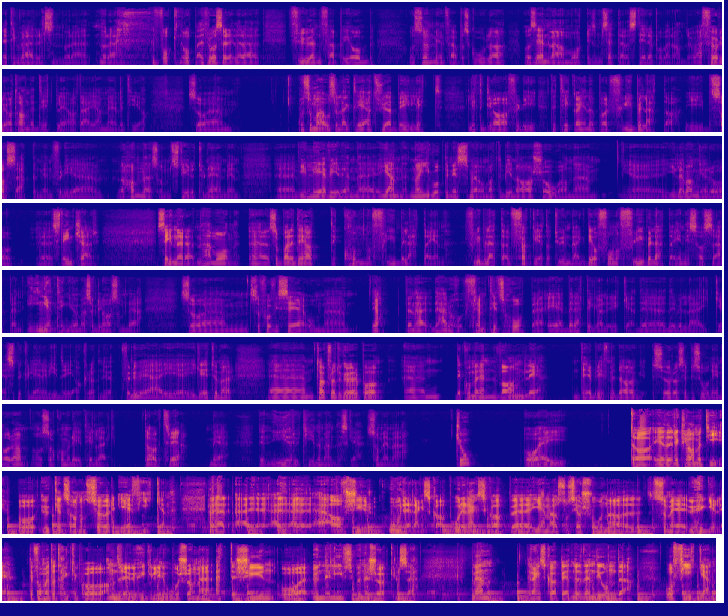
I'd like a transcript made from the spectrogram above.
med tilværelsen når jeg, når jeg våkner opp. Jeg tror også det er at fruen drar på jobb, og sønnen min drar på skolen, og så er det jeg og Morty som sitter der og stirrer på hverandre. Og jeg føler jo at han er drittlei av at jeg er hjemme hele tida. Så um, Og så må jeg også legge til, jeg tror jeg ble litt, litt glad fordi det tikka inn et par flybilletter i SAS-appen min, fordi uh, Hanne, som styrer turneen min, uh, vi lever i den, uh, igjen, naive optimisme om at det blir noe av showene i Levanger og Steinkjer senere denne måneden. Uh, så bare det at det kom noen flybilletter inn Flybilletter, Fuck Greta Thunberg. Det å få noen flybilletter inn i SAS-appen Ingenting gjør meg så glad som det. Så, um, så får vi se om uh, ja, her, det her fremtidshåpet er berettiget eller ikke. Det, det, vil jeg ikke spekulere videre i akkurat nå. For nå er jeg i, i greit humør. Uh, takk for at dere hører på. Uh, det kommer en vanlig debrif med Dag Sørås-episode i morgen, og så kommer det i tillegg dag tre med det nye rutinemennesket som er med. Tjo og hei! Da er det reklametid, og ukens annonsør er fiken. Hør her, jeg, jeg, jeg avskyr ordet regnskap. Ordet regnskap eh, gir meg assosiasjoner som er uhyggelige. Det får meg til å tenke på andre uhyggelige ord som ettersyn og underlivsundersøkelse. Men regnskap er et nødvendig onde, og fiken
